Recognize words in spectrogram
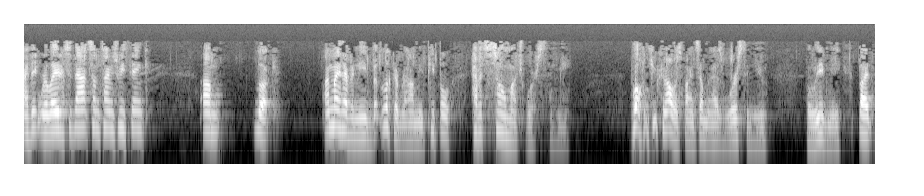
I think related to that, sometimes we think, um, look, I might have a need, but look around me. People have it so much worse than me. Well, you can always find someone has worse than you, believe me. But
